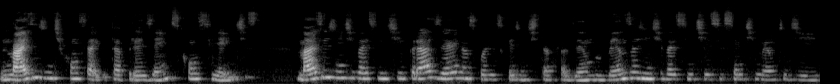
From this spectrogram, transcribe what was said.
mais a gente consegue estar presentes, conscientes, mais a gente vai sentir prazer nas coisas que a gente está fazendo, menos a gente vai sentir esse sentimento de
